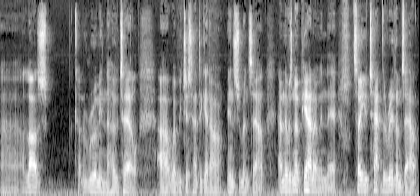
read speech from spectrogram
a large kind of room in the hotel uh, where we just had to get our instruments out, and there was no piano in there, so you tap the rhythms out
